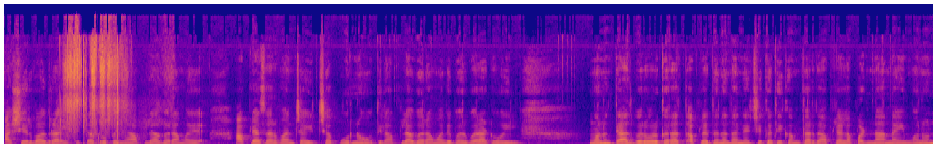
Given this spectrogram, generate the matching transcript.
आशीर्वाद राहील. तिच्या कृपेने आपल्या घरामध्ये आपल्या सर्वांच्या इच्छा पूर्ण होतील. आपल्या घरामध्ये भरभराट होईल. म्हणून त्याचबरोबर घरात आपल्या धनधान्याची कधी कमतरता आपल्याला पडणार नाही. म्हणून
